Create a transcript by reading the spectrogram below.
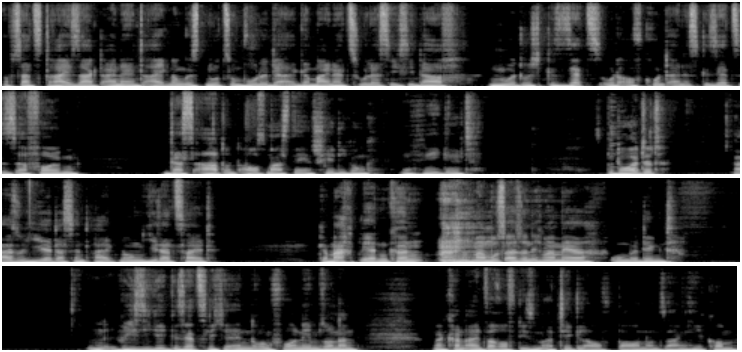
Absatz 3 sagt, eine Enteignung ist nur zum Wohle der Allgemeinheit zulässig. Sie darf nur durch Gesetz oder aufgrund eines Gesetzes erfolgen, das Art und Ausmaß der Entschädigung regelt. Das bedeutet also hier, dass Enteignungen jederzeit gemacht werden können. Man muss also nicht mal mehr unbedingt eine riesige gesetzliche Änderung vornehmen, sondern man kann einfach auf diesem Artikel aufbauen und sagen, hier komm,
